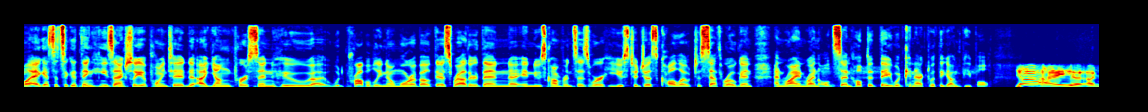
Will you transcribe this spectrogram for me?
Well, I guess it's a good thing he's actually appointed a young person who uh, would probably know more about this rather than uh, in news conferences where he used to just call out to Seth Rogen and Ryan Reynolds and hope that they would connect with the young people. Yeah, I uh, I'm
